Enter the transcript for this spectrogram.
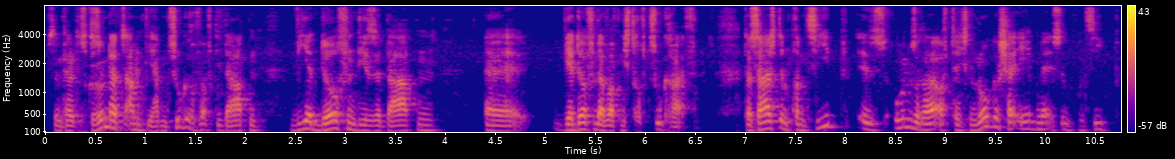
sind halt das Gesundheitsamt, die haben Zugriff auf die Daten. Wir dürfen diese Daten, äh, wir dürfen da überhaupt nicht drauf zugreifen. Das heißt, im Prinzip ist unsere, auf technologischer Ebene ist im Prinzip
